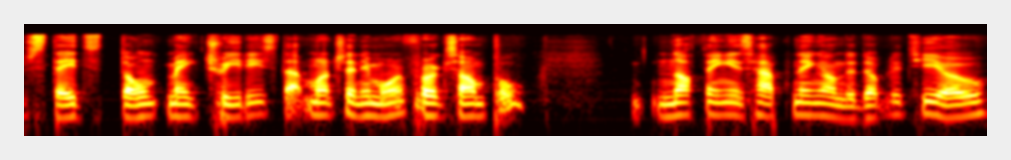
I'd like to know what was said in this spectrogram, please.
states don't make treaties that much anymore, for example. Nothing is happening on the WTO.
